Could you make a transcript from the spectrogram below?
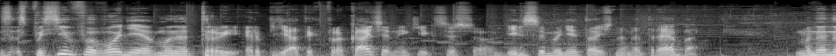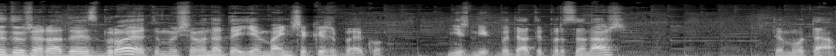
Списів Фавонія в мене три R5 прокачаних, якщо що. Більше мені точно не треба. Мене не дуже радує зброя, тому що вона дає менше кешбеку, ніж міг би дати персонаж. Тому так.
